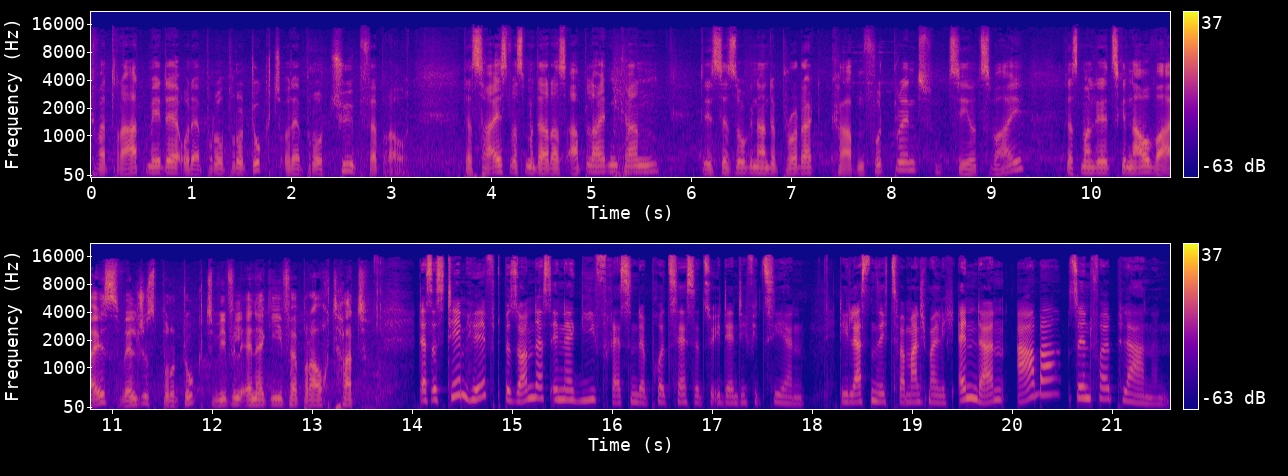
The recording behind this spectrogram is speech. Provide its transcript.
Quadratmeter oder pro Produkt oder pro Typ verbraucht. Das heißt, was man daraus ableiten kann, das ist der sogenannte Product Carbon Footprint, CO2, dass man jetzt genau weiß, welches Produkt wie viel Energie verbraucht hat. Das System hilft, besonders energiefressende Prozesse zu identifizieren. Die lassen sich zwar manchmal nicht ändern, aber sinnvoll planen.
